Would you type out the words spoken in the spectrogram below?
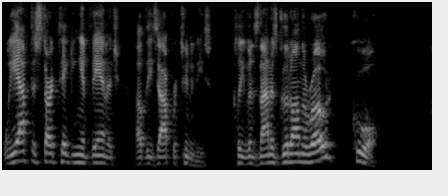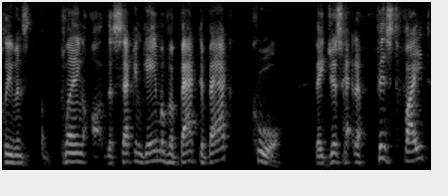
We have to start taking advantage of these opportunities. Cleveland's not as good on the road. Cool. Cleveland's playing uh, the second game of a back to back. Cool. They just had a fist fight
